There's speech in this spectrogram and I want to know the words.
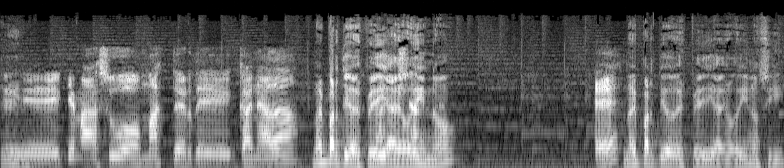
Eh, ¿Qué más? Hubo Máster de Canadá. No hay partido de despedida de Godín, ¿no? ¿Eh? ¿No hay partido de despedida de Godín o sí?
